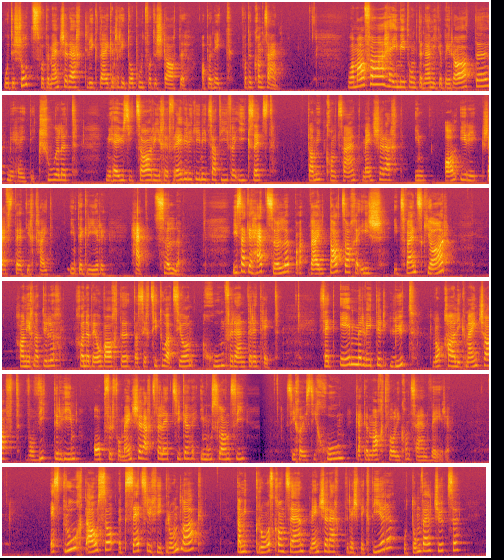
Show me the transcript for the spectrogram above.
Und der Schutz der Menschenrechte liegt eigentlich in der Obhut der Staaten, aber nicht von den Konzernen. Am Anfang haben wir mit Unternehmungen beraten, wir haben die geschult, wir haben unsere zahlreichen freiwillige Initiativen eingesetzt, damit Konzerne die Menschenrechte in all ihre Geschäftstätigkeit integrieren hat sollen. Ich sage hat sollen, weil die Tatsache ist, in 20 Jahren habe ich natürlich beobachten, dass sich die Situation kaum verändert hat. Es hat immer wieder Leute, lokale Gemeinschaften, die weiterhin Opfer von Menschenrechtsverletzungen im Ausland sind. Sie können sich kaum gegen machtvolle Konzerne wehren. Es braucht also eine gesetzliche Grundlage, damit Großkonzerne die Menschenrechte respektieren und die Umwelt schützen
